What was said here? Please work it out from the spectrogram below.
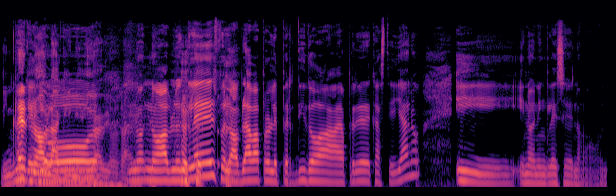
Inglés no habla aquí ni No, no hablo inglés, pues lo hablaba, pero le he perdido a aprender el castellano y, y no, en inglés eh, no, no,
